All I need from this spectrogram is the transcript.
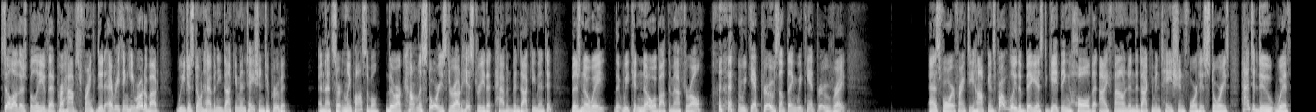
Still others believe that perhaps Frank did everything he wrote about, we just don't have any documentation to prove it. And that's certainly possible. There are countless stories throughout history that haven't been documented. There's no way that we can know about them after all. we can't prove something we can't prove, right? As for Frank T. Hopkins, probably the biggest gaping hole that I found in the documentation for his stories had to do with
